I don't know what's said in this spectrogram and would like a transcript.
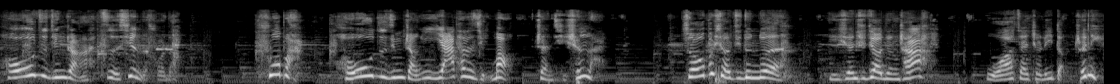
猴子警长啊，自信的说道。说罢，猴子警长一压他的警帽，站起身来。走吧，小鸡墩墩，你先去叫警察，我在这里等着你。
